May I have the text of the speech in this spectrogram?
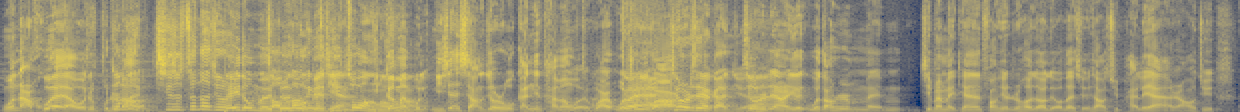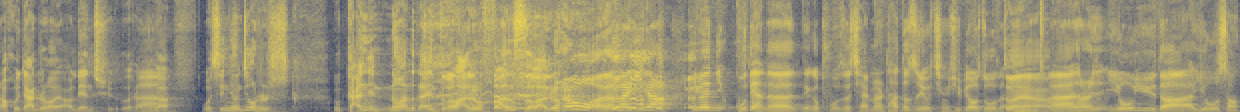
我哪会啊？我就不知道。其实真的就是悲都没找不背过，别提到那个点，撞了，你根本不理，你现在想的就是我赶紧弹完，我玩，我出去玩，就是这个感觉，就是这样一个，我当时每基本上每天放学之后都要留在学校去排练，然后去，然后回家之后也要练曲子什么的。啊我心情就是，我赶紧弄完就赶紧得了，就是烦死了，就是。跟我的那一样，因为你古典的那个谱子前面它都是有情绪标注的，对啊。哎，他说忧郁的、忧伤。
